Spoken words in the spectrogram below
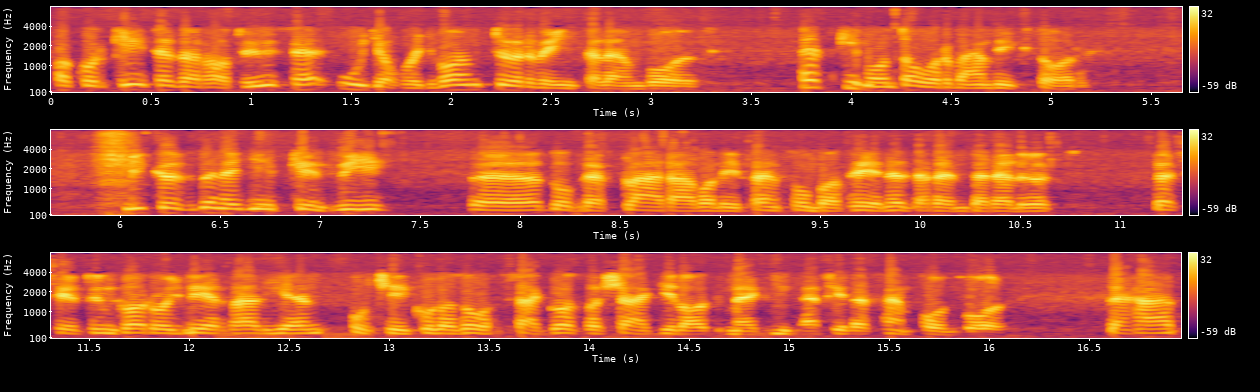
akkor 2006 ősze úgy, ahogy van, törvénytelen volt. Ezt kimondta Orbán Viktor. Miközben egyébként mi Dobrev Klárával éppen szombathelyen ezer ember előtt beszéltünk arról, hogy miért áll ilyen pocsékol az ország gazdaságilag, meg mindenféle szempontból. Tehát,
